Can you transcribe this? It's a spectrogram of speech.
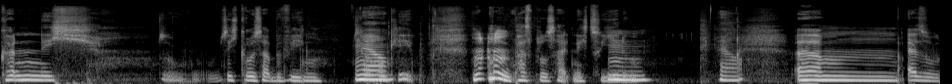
können nicht so sich größer bewegen. Ja. Okay. Passt bloß halt nicht zu jedem. Mhm. Ja. Ähm, also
